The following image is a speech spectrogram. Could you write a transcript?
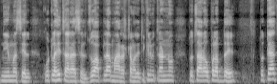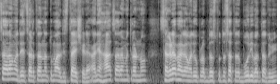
नियम असेल कुठलाही चारा असेल जो आपला महाराष्ट्रामध्ये देखील मित्रांनो तो चारा उपलब्ध आहे. तो त्या चारामध्ये चढताना तुम्हाला दिसत आहे शेड्या. आणि हा चारा मित्रांनो सगळ्या भागामध्ये उपलब्ध असतो. तसं तर बोरी बघता तुम्ही.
